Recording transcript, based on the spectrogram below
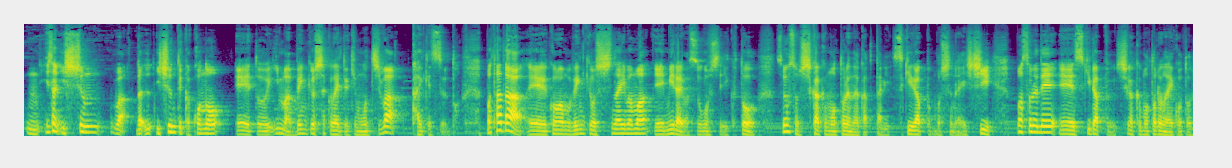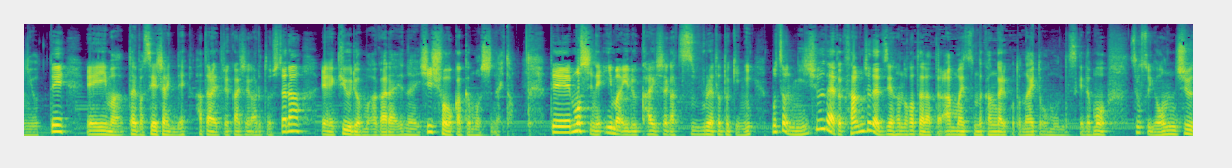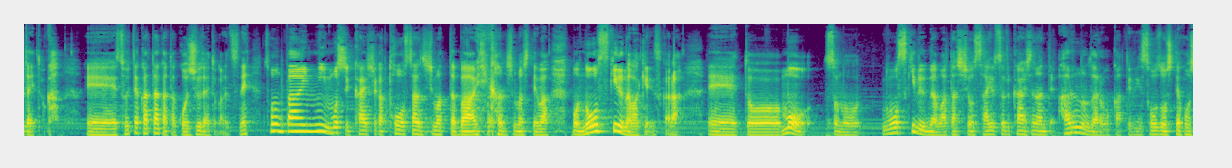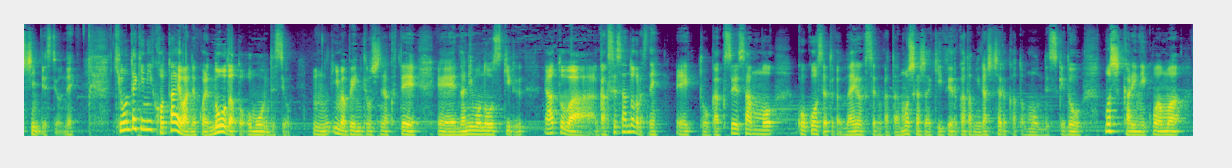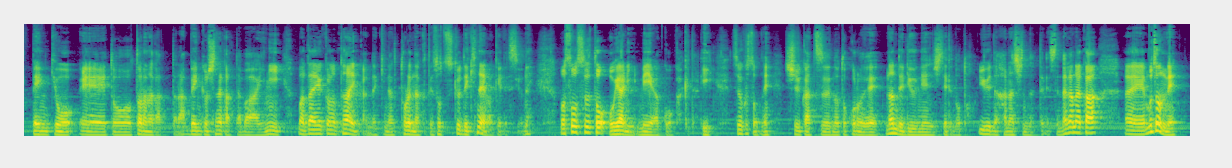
うん、いざ一瞬は、一瞬っていうか、この、えっ、と、今勉強したくないという気持ちは解決すると。まあ、ただ、えー、このまま勉強しないまま、えー、未来を過ごしていくと、それこそ資格も取れなかったり、スキルアップもしないし、まあ、それで、えー、スキルアップ、資格も取らないことによって、えー、今、例えば正社員で働いてる会社があるとしたら、えー、給料も上がらないし、昇格もしないと。で、もしね、今いる会社が潰れた時に、もちろん20代とか30代前半の方だったらあんまりそんな考えることないと思うんですけども、それこそ40代とか、えー、そういった方々50代とかですね、その場合にもし会社が倒産しまった場合に関しましては、もうノースキルなわけですから、えっ、ー、と、もう、その、ノースキルな私を採用する会社なんてあるのだろうかっていうふうに想像してほしいんですよね。基本的に答えはね、これノーだと思うんですよ。うん、今勉強しなくて、えー、何もノースキル。あとは学生さんとかですね。えー、っと、学生さんも高校生とか大学生の方、もしかしたら聞いてる方もいらっしゃるかと思うんですけど、もし仮にこのまま勉強、えー、っと、取らなかったら、勉強しなかった場合に、まあ大学の単位ができな取れなくて卒業できないわけですよね。まあそうすると親に迷惑をかけたり、それこそね、就活のところでなんで留年してるのというような話になってですね、なかなか、えー、もちろんね、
